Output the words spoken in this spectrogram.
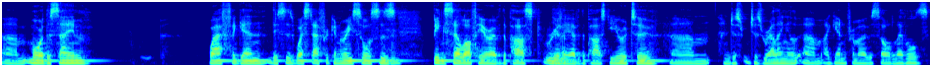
um, more of the same. WAF again. This is West African Resources. Mm-hmm. Big sell off here over the past, really over the past year or two, um, and just just rallying um, again from oversold levels.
